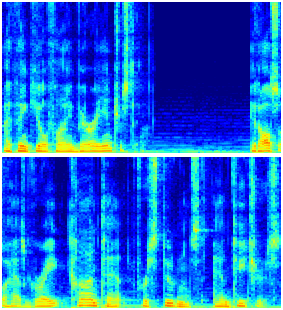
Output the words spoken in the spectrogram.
I think you'll find very interesting. It also has great content for students and teachers.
